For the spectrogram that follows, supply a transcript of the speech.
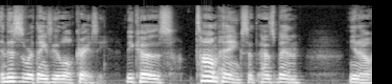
and this is where things get a little crazy because Tom Hanks has been, you know,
